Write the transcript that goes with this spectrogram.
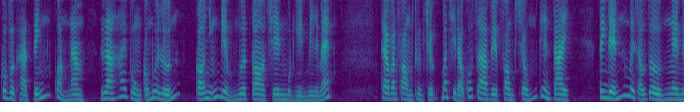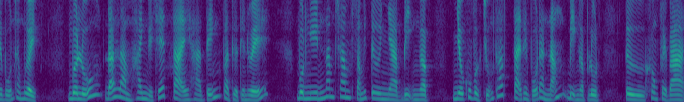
Khu vực Hà Tĩnh, Quảng Nam là hai vùng có mưa lớn, có những điểm mưa to trên 1.000 mm. Theo Văn phòng Thường trực Ban Chỉ đạo Quốc gia về phòng chống thiên tai, tính đến 16 giờ ngày 14 tháng 10, mưa lũ đã làm hai người chết tại Hà Tĩnh và Thừa Thiên Huế. 1.564 nhà bị ngập, nhiều khu vực trũng thấp tại thành phố Đà Nẵng bị ngập lụt từ 0,3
